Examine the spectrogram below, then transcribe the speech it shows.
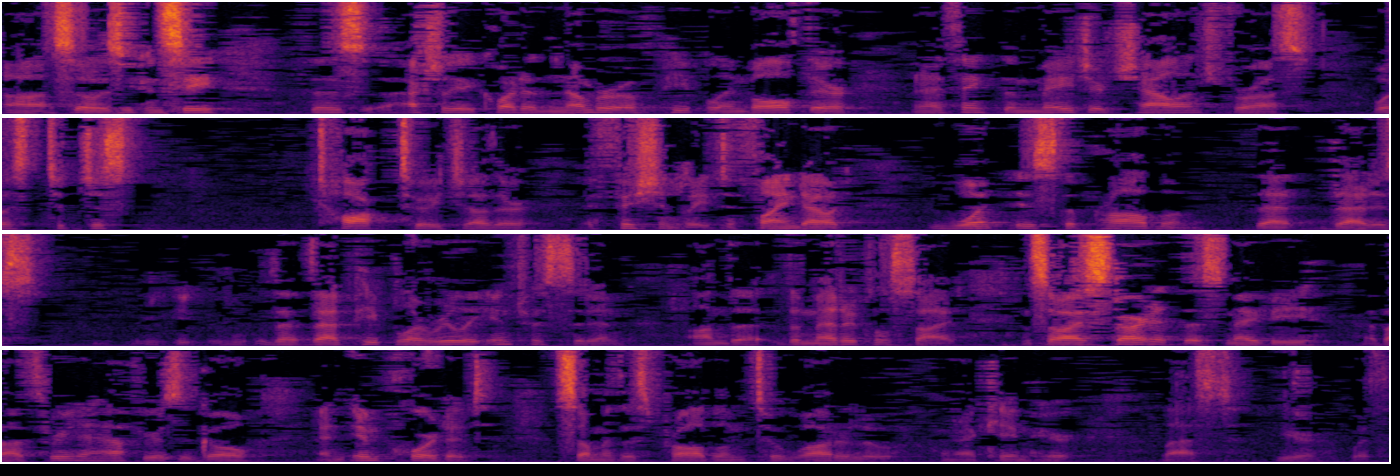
Uh, so as you can see, there's actually quite a number of people involved there, and I think the major challenge for us was to just talk to each other efficiently to find out what is the problem that, that, is, that, that people are really interested in on the, the medical side. And so I started this maybe about three and a half years ago and imported some of this problem to Waterloo when I came here last year with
